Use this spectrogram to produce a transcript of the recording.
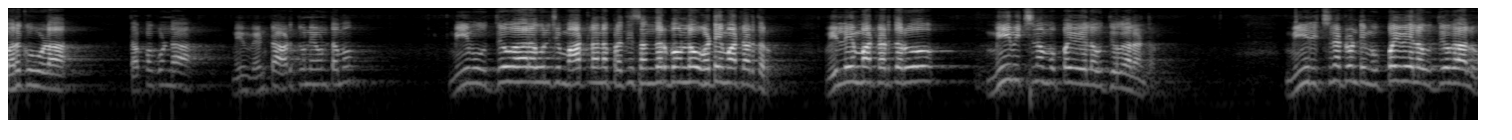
వరకు కూడా తప్పకుండా మేము వెంట ఆడుతూనే ఉంటాము. మేము ఉద్యోగాల గురించి మాట్లాడిన ప్రతి సందర్భంలో ఒకటే మాట్లాడతారు. వీళ్ళేం మాట్లాడతారు? మేమిచ్చిన ముప్పై వేల ఉద్యోగాలు అంటారు మీరు ఇచ్చినటువంటి ముప్పై వేల ఉద్యోగాలు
